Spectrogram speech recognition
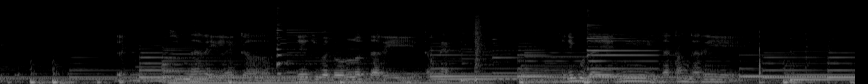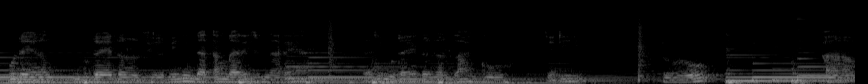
gitu. Dan sebenarnya ilegal. Dia juga download dari internet. Jadi budaya ini datang dari budaya budaya download film ini datang dari sebenarnya dari budaya download lagu. Jadi dulu em,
